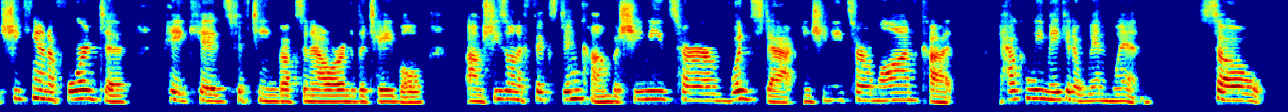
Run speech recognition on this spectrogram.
she can't afford to pay kids 15 bucks an hour under the table. Um, she's on a fixed income but she needs her wood stacked and she needs her lawn cut. How can we make it a win-win? So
